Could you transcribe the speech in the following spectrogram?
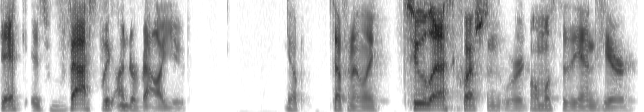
dick is vastly undervalued. Yep, definitely. Two last questions. We're almost to the end here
